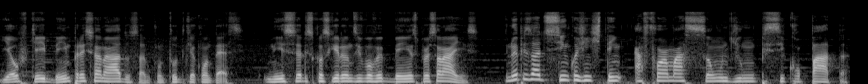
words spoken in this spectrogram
E eu fiquei bem impressionado, sabe, com tudo que acontece. Nisso eles conseguiram desenvolver bem os personagens. E no episódio 5 a gente tem a formação de um psicopata,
